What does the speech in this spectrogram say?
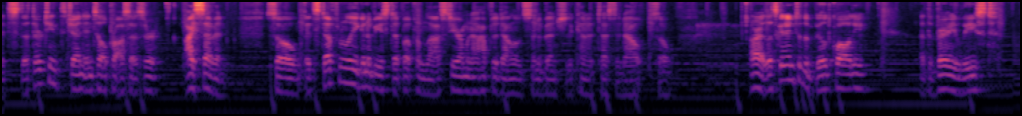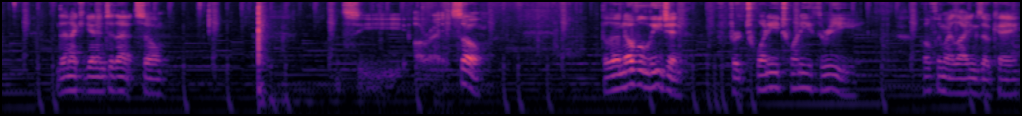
It's the 13th gen Intel processor, i7 so it's definitely going to be a step up from last year. I'm going to have to download Cinebench to kind of test it out. So, all right, let's get into the build quality at the very least. Then I can get into that. So let's see. All right, so the Lenovo Legion for 2023. Hopefully my lighting's okay.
